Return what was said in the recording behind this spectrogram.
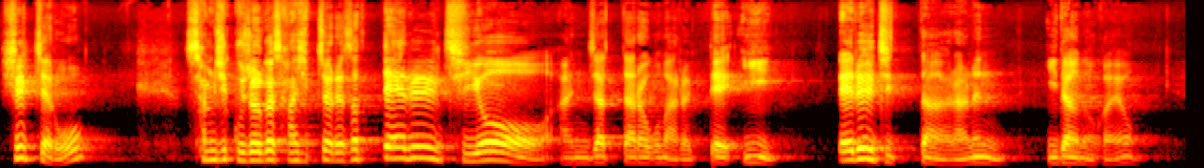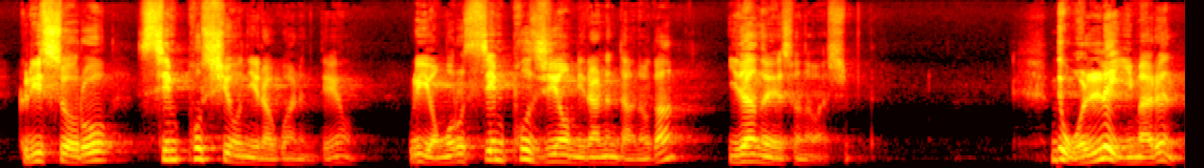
실제로 39절과 40절에서 때를 지어 앉았다라고 말할 때 이 때를 짓다라는 이 단어가요. 그리스어로 심포시온이라고 하는데요. 우리 영어로 심포지엄이라는 단어가 이 단어에서 나왔습니다. 근데 원래 이 말은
